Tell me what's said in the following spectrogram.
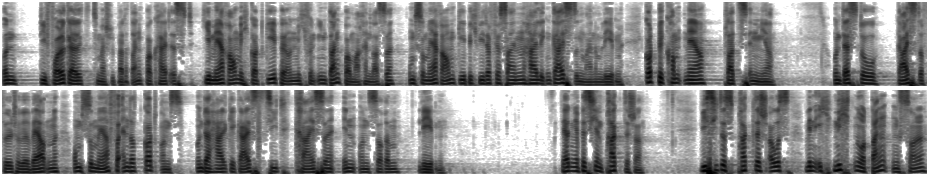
Und die Folge zum Beispiel bei der Dankbarkeit ist, je mehr Raum ich Gott gebe und mich von ihm dankbar machen lasse, umso mehr Raum gebe ich wieder für seinen Heiligen Geist in meinem Leben. Gott bekommt mehr Platz in mir. Und desto geisterfüllter wir werden, umso mehr verändert Gott uns. Und der Heilige Geist zieht Kreise in unserem Leben. Werden wir ein bisschen praktischer. Wie sieht es praktisch aus, wenn ich nicht nur danken soll,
